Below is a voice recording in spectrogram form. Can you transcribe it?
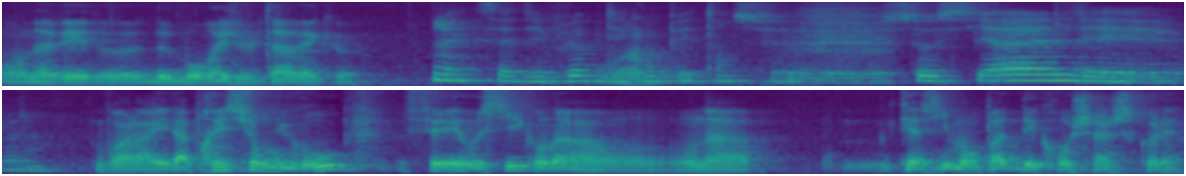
on avait de bons résultats avec eux. Ouais, ça développe des compétences euh, sociales et voilà. Voilà, et la pression du groupe fait aussi qu'on a, on, a quasiment pas de décrochage scolaire.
